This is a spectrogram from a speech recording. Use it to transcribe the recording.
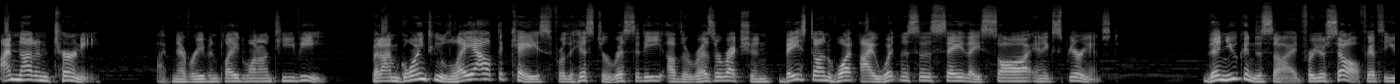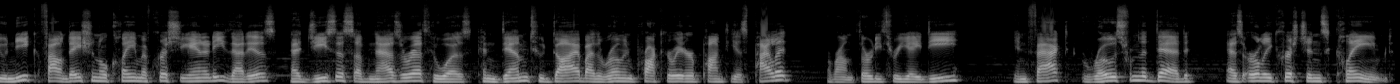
I'm not an attorney. I've never even played one on TV. But I'm going to lay out the case for the historicity of the resurrection based on what eyewitnesses say they saw and experienced. Then you can decide for yourself if the unique foundational claim of Christianity, that is, that Jesus of Nazareth, who was condemned to die by the Roman procurator Pontius Pilate around 33 AD, in fact rose from the dead as early Christians claimed,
